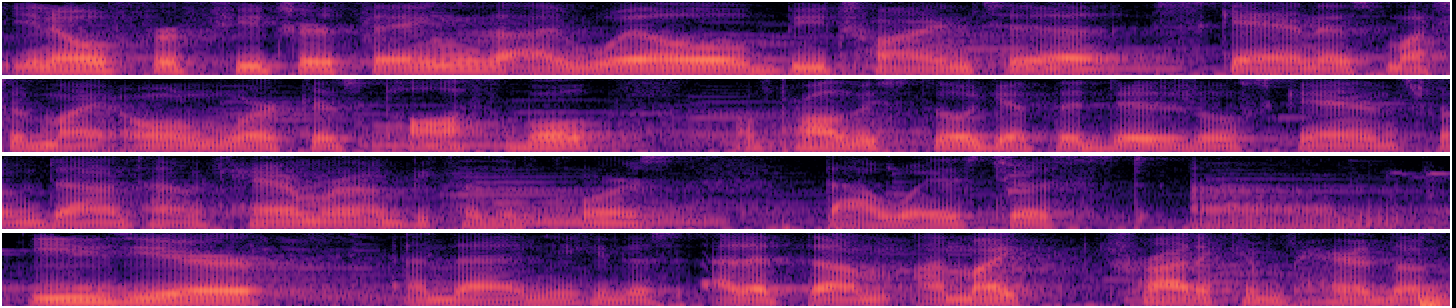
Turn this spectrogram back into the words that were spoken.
you know, for future things, I will be trying to scan as much of my own work as possible. I'll probably still get the digital scans from downtown camera because of course that way it's just um, easier and then you can just edit them. I might try to compare them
